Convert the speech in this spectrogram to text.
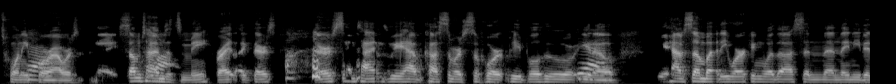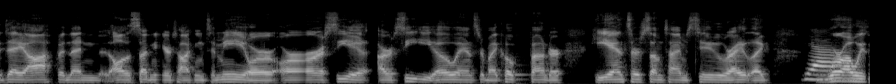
24 yeah. hours a day. Sometimes yeah. it's me, right? Like there's there's sometimes we have customer support people who, yeah. you know, we have somebody working with us and then they need a day off and then all of a sudden you're talking to me or or our CEO, our CEO answer my co-founder, he answers sometimes too, right? Like we're always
